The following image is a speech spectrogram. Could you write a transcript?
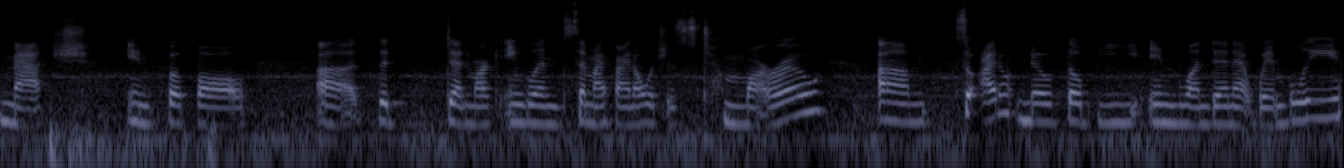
match in football, uh, the Denmark England semifinal, which is tomorrow. Um, so I don't know if they'll be in London at Wembley,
